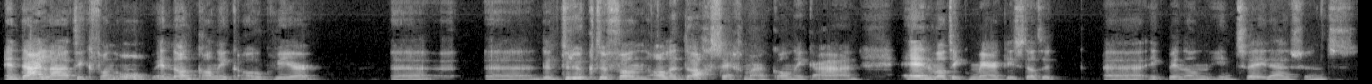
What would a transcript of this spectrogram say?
En daar laat ik van op. En dan kan ik ook weer eh, eh, de drukte van alle dag, zeg maar, kan ik aan. En wat ik merk is dat ik, ik ben dan in 2005,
